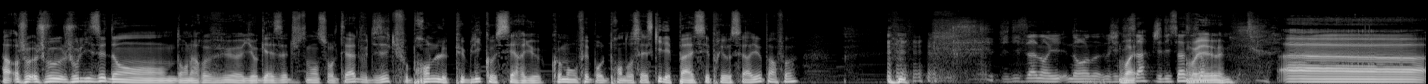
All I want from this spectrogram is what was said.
Alors, je, je vous, je vous lisais dans, dans la revue euh, Yoga Z, justement, sur le théâtre, vous disiez qu'il faut prendre le public au sérieux. Comment on fait pour le prendre au sérieux? Est-ce qu'il n'est pas assez pris au sérieux parfois? J'ai dit ça dans. dans- j'ai dit Ouais. ça? J'ai dit ça, c'est Oui, ça? oui. Euh,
